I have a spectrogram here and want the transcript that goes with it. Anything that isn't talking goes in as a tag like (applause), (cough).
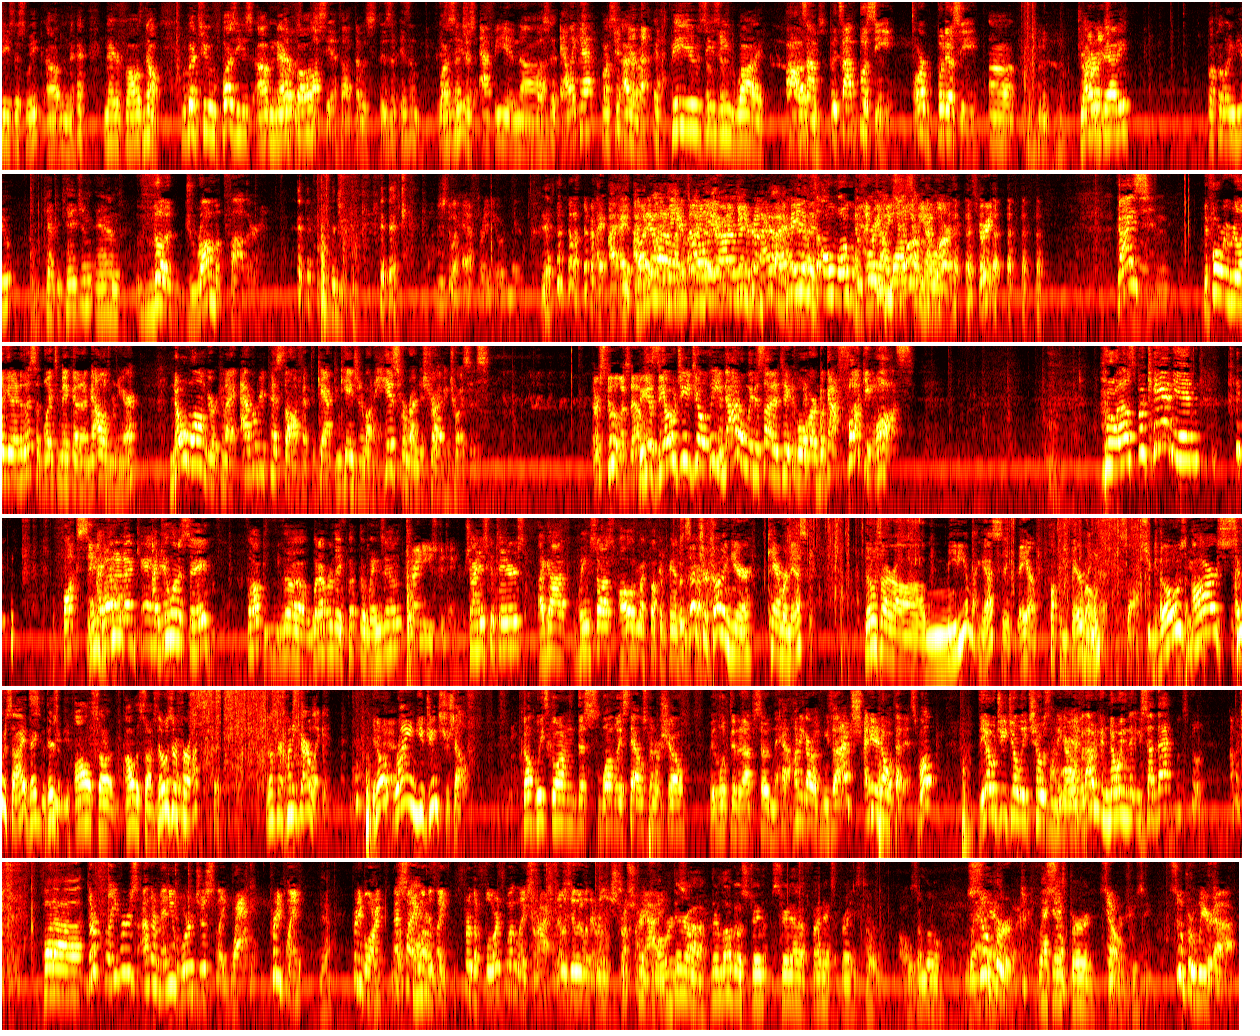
to this week out in (laughs) Niagara Falls. No, we went to Buzzy's out in That Niagara Falls. Bussy. I thought that was isn't isn't Bussy? isn't just Affy and uh, Bussy? Alley Cat? Bussy, I don't know. (laughs) It's B U Z Z Y. Oh, it's Buzzy's. not it's not Bussy or Budussy. Uh, Driver Daddy, Buffalo Wing Butte, Captain Cajun, and The Drum Father. (laughs) the. dr- Just do a half radio over there. yeah. (laughs) I I I, I didn't wanna, like, him, I didn't wanna Get I made him his own logo before he got lost on the I love it. That's great. Guys, before we really get into this, I'd like to make an acknowledgement here. No longer can I ever be pissed off at the Captain Cajun about his horrendous driving choices. There's two of us now. Because the OG Joe Lee not only decided to take the boulevard, but got fucking lost. Who else but Canyon? Fuck's sake. I do, I do want to say, fuck the whatever they put the wings in. Chinese containers. Chinese containers. I got wing sauce all over my fucking pants. But since you're coming here, Cameron Nisk, those are uh, medium, I guess. They, they are fucking bare bones. That's the sauce you got. Those are I suicides. there's all sauce, all the sauce. Those are for us. Those are honey garlic. You know, Ryan, you jinxed yourself. A couple weeks ago on this lovely establishment or show, we looked at an episode and they had honey garlic and music. I, I need to know what that is. Well, the OG Joe Lee chose honey Yeah. garlic without even knowing that you said that. Let's do it. I'm excited. But uh, Their flavors on their menu were just like whack. Pretty plain. Yeah. Pretty boring. That's why I went with like for the fourth one, like Sriracha. That was the only one that really struck my eye. Straightforward. Their uh, their logo straight straight out of Five Nights at Freddy's too. Some little whack Super, ass, whack ass super- bird. you know, super weird uh,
